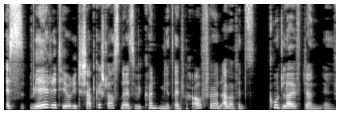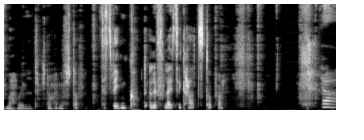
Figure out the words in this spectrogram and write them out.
es wäre theoretisch abgeschlossen, also wir könnten jetzt einfach aufhören, aber wenn es gut läuft, dann äh, machen wir natürlich noch eine Staffel. Deswegen guckt alle fleißig Hardstopper. ja.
